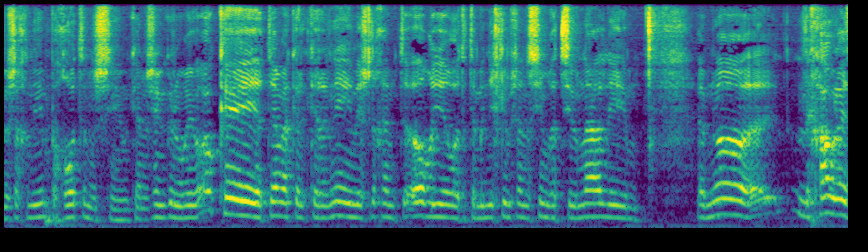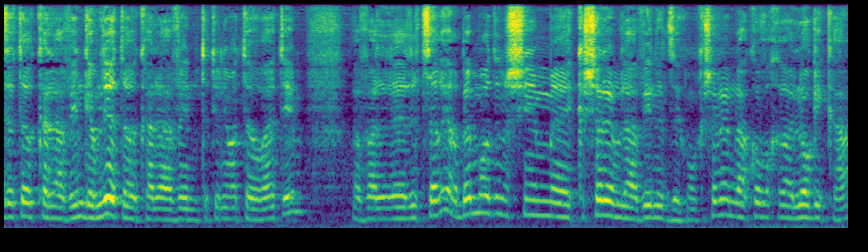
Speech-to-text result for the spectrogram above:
משכנעים פחות אנשים, כי אנשים כאילו אומרים, אוקיי, אתם הכלכלנים, יש לכם תיאוריות, אתם מניחים שאנשים רציונליים. הם לא, לך אולי זה יותר קל להבין, גם לי יותר קל להבין את הטיעונים התיאורטיים, אבל uh, לצערי הרבה מאוד אנשים uh, קשה להם להבין את זה, כלומר קשה להם לעקוב אחרי הלוגיקה.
